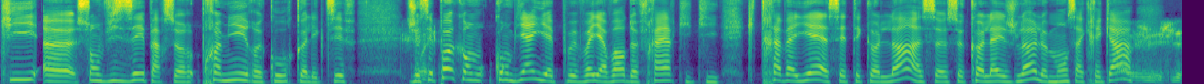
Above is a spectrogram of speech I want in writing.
qui sont visés par ce premier recours collectif, je sais pas combien il pouvait y avoir de frères qui, qui, qui travaillaient à cette école-là, à ce, collège-là, le Mont-Sacré-Cœur. Ah, je ne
